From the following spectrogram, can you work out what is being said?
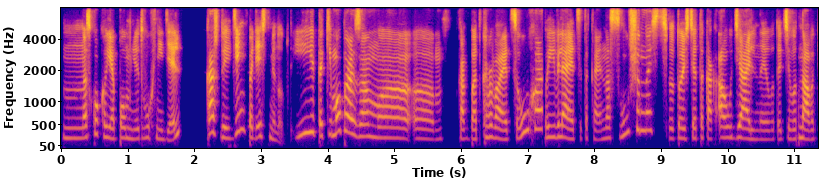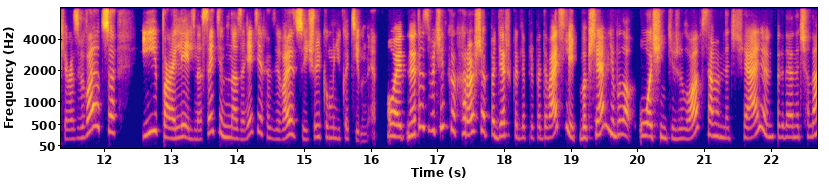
насколько я помню, двух недель, каждый день по 10 минут. И таким образом э, э, как бы открывается ухо, появляется такая наслушанность, то есть это как аудиальные вот эти вот навыки развиваются, и параллельно с этим на занятиях развиваются еще и коммуникативные. Ой, ну это звучит как хорошая поддержка для преподавателей. Вообще, мне было очень тяжело в самом начале. Когда я начала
